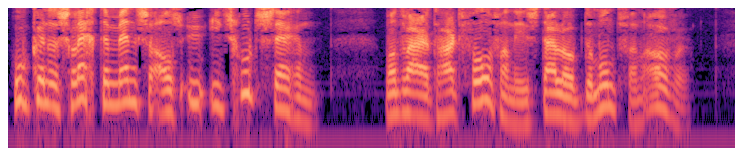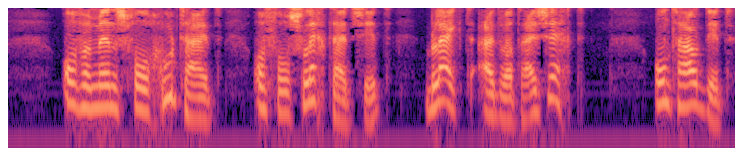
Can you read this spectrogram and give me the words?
hoe kunnen slechte mensen als u iets goeds zeggen? Want waar het hart vol van is, daar loopt de mond van over. Of een mens vol goedheid of vol slechtheid zit, blijkt uit wat hij zegt. Onthoud dit.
